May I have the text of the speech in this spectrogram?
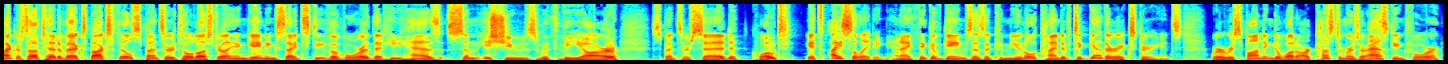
Microsoft head of Xbox Phil Spencer told Australian gaming site Stevivor that he has some issues with VR. Spencer said, quote, It's isolating, and I think of games as a communal kind of together experience. We're responding to what our customers are asking for,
